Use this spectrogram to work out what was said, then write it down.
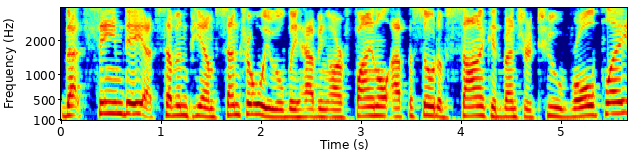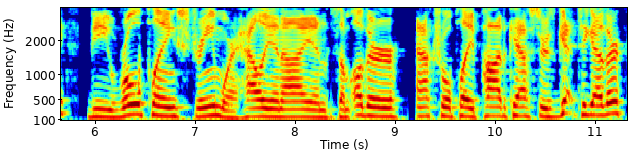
That same day at 7 p.m. Central, we will be having our final episode of Sonic Adventure 2 Roleplay, the role playing stream where Hallie and I and some other actual play podcasters get together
